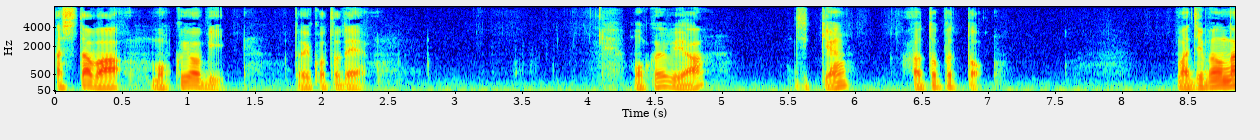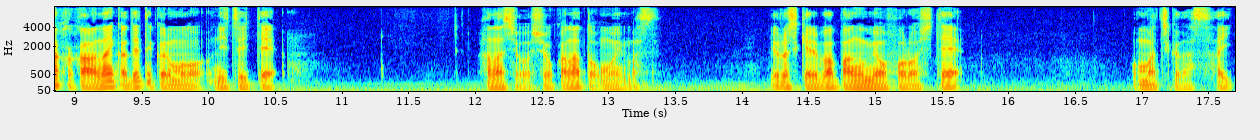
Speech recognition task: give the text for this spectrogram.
明日は木曜日ということで木曜日は実験？アウトプット。まあ自分の中から何か出てくるものについて話をしようかなと思います。よろしければ番組をフォローしてお待ちください。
